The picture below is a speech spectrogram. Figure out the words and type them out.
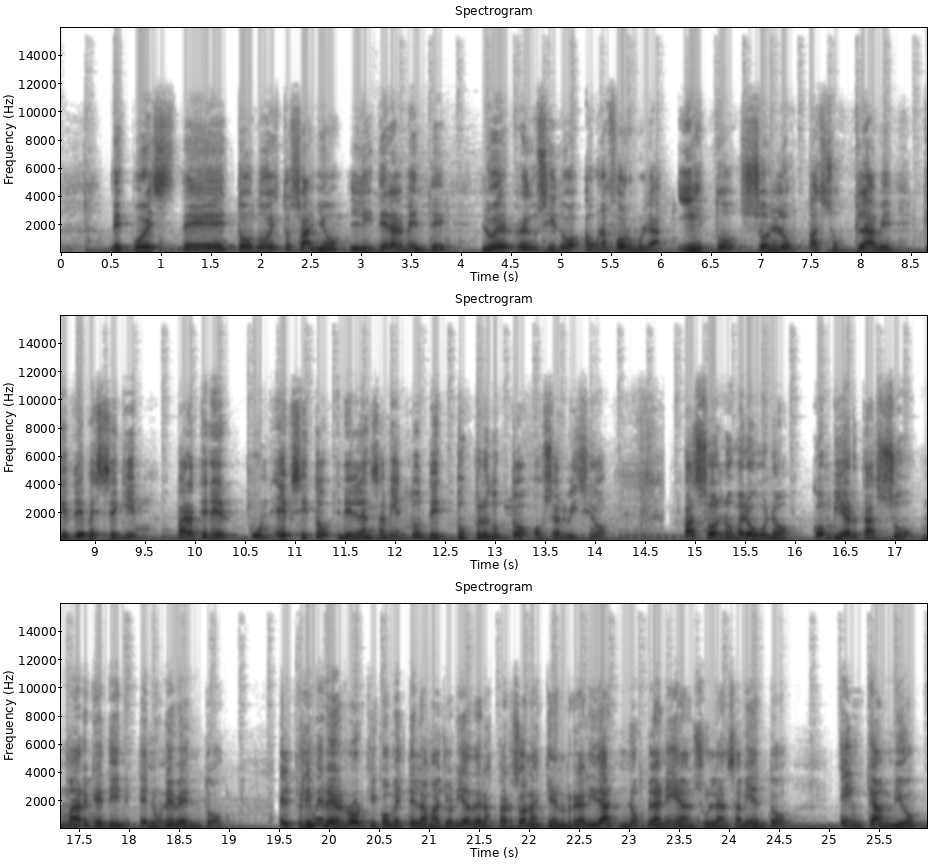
Después de todos estos años, literalmente lo he reducido a una fórmula y estos son los pasos clave que debes seguir para tener un éxito en el lanzamiento de tu producto o servicio. Paso número uno, convierta su marketing en un evento. El primer error que comete la mayoría de las personas que en realidad no planean su lanzamiento, en cambio,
